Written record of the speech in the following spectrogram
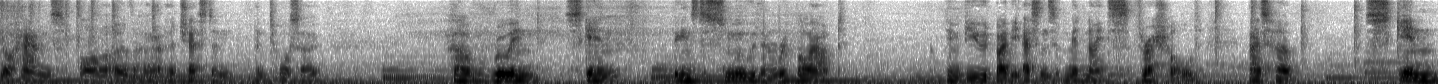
your hands all over her, her chest and, and torso. Her ruined skin begins to smooth and ripple out, imbued by the essence of Midnight's threshold, as her skin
